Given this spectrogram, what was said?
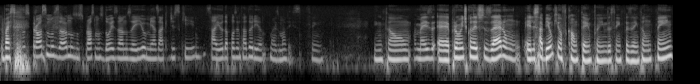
vai ser... nos próximos anos, nos próximos dois anos aí, o Miyazaki disse que saiu da aposentadoria, mais uma vez. Sim. Então, mas é, provavelmente quando eles fizeram, eles sabiam que iam ficar um tempo ainda sem fazer. Então tem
